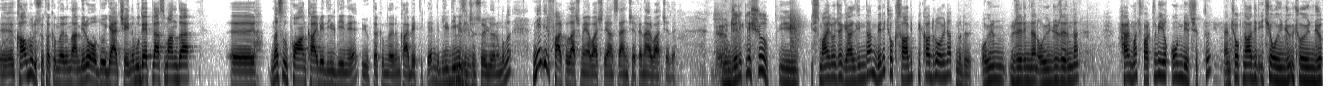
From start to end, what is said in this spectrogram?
e, kalburüstü takımlarından biri olduğu gerçeğini, bu deplasmanda e, nasıl puan kaybedildiğini, büyük takımların kaybettiklerini de bildiğimiz için söylüyorum bunu. Nedir farklılaşmaya başlayan sence Fenerbahçe'de? Öncelikle şu e, İsmail Hoca geldiğinden beri çok sabit bir kadro oynatmadı. Oyun üzerinden, oyuncu üzerinden her maç farklı bir 11 çıktı. Yani çok nadir iki oyuncu, üç oyuncu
